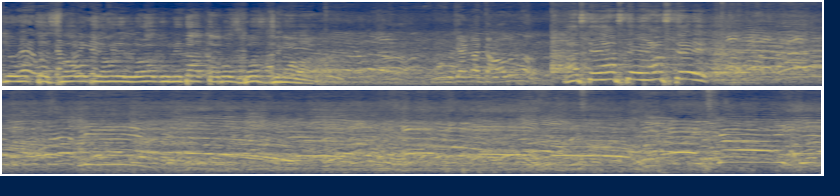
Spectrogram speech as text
মোর্চার সভাপতি আমাদের লড়াকু নেতা তাপস ঘোষ না আস্তে আস্তে আস্তে।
